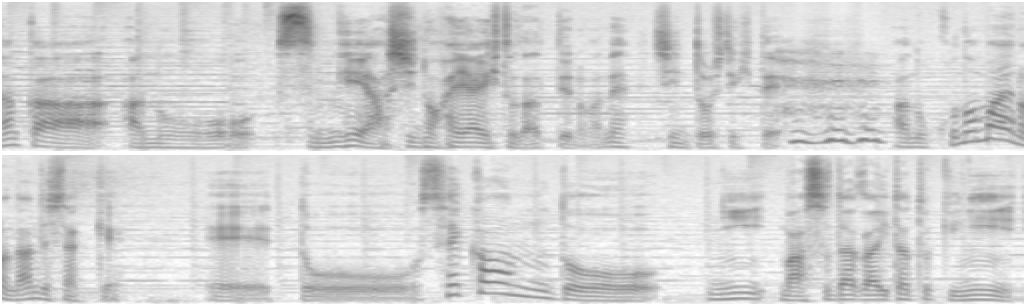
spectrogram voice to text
なんかあのーすんげえ足の速い人だっていうのがね浸透してきて あのこの前の何でしたっけ？えっ、とセカンドに増田がいた時に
